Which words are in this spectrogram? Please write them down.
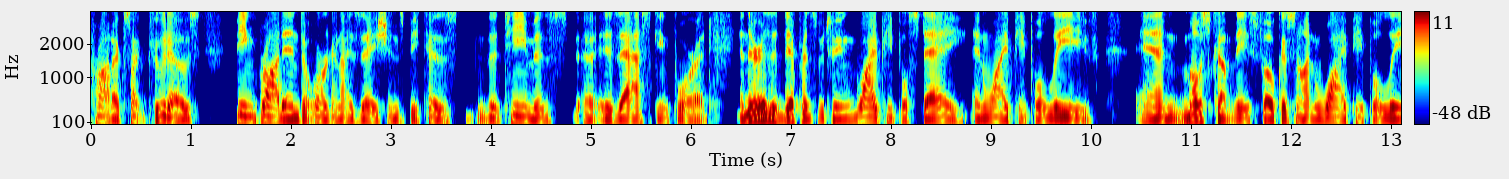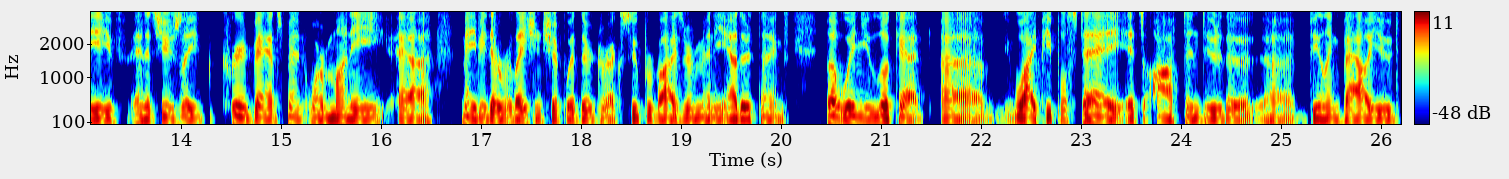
products like kudos being brought into organizations because the team is uh, is asking for it. And there is a difference between why people stay and why people leave. And most companies focus on why people leave, and it's usually career advancement or money, uh, maybe their relationship with their direct supervisor, many other things. But when you look at uh, why people stay, it's often due to the uh, feeling valued,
